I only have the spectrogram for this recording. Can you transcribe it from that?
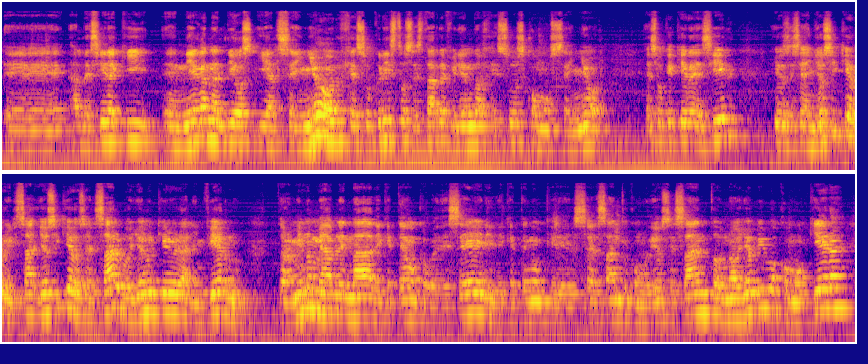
eh, al decir aquí, eh, niegan al Dios y al Señor, Jesucristo se está refiriendo a Jesús como Señor. ¿Eso qué quiere decir? Ellos decían, yo sí quiero ir, yo sí quiero ser salvo, yo no quiero ir al infierno. Pero a mí no me hablen nada de que tengo que obedecer y de que tengo que ser santo como Dios es santo. No, yo vivo como quiera.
